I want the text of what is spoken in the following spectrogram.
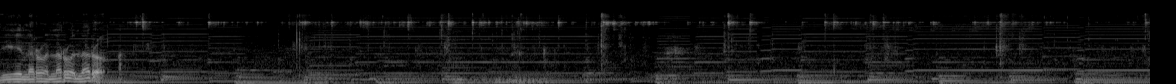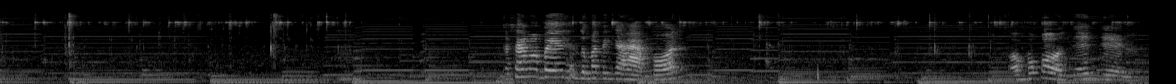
Sige, laro, laro, laro. Kasama ba yan sa dumating kahapon? O bukod, Angel.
